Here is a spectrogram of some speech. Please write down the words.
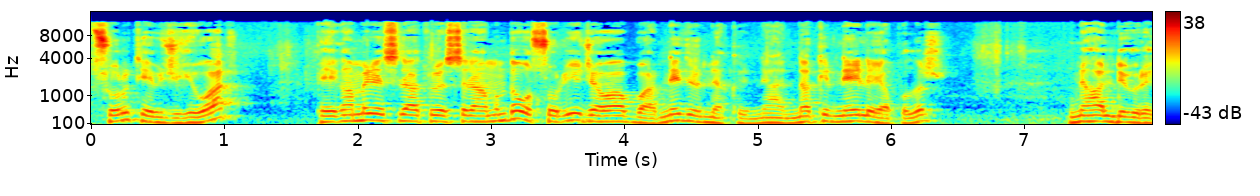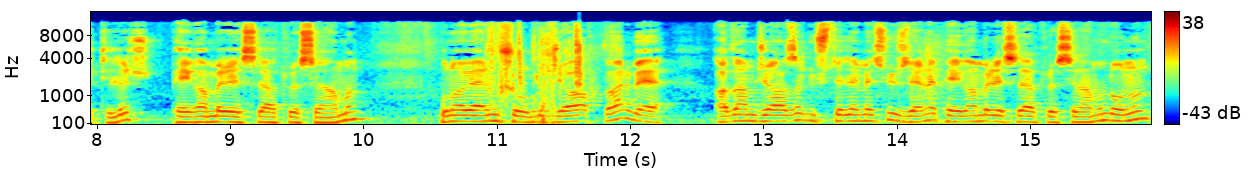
soru tevcihi var. Peygamber aleyhissalatü vesselamın da o soruya cevap var. Nedir nakil? Yani nakil neyle yapılır? Ne halde üretilir? Peygamber aleyhissalatü vesselamın buna vermiş olduğu cevap var ve adamcağızın üstelemesi üzerine Peygamber aleyhissalatü vesselamın da onun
